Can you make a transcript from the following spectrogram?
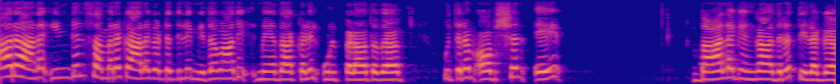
ആരാണ് ഇന്ത്യൻ സമര കാലഘട്ടത്തിലെ മിതവാദി നേതാക്കളിൽ ഉൾപ്പെടാത്തത്? ഉത്തരം ഓപ്ഷൻ എ ബാലഗംഗാധര തിലക്.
